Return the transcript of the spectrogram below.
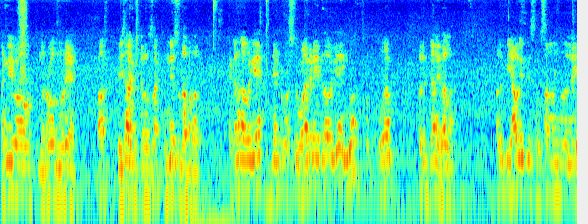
ತಂಗಿ ನರೋದು ನೋಡಿ ಭಾಳಷ್ಟು ಬೇಜಾರಾಗಿ ಕೆಲವು ಸಲ ಕಣ್ಣೀರು ಸುಧಾ ಬರ್ತದೆ ಯಾಕಂದ್ರೆ ಅವ್ರಿಗೆ ಹದಿನೆಂಟು ವರ್ಷದ ಒಳಗಡೆ ಇದ್ರೆ ಅವ್ರಿಗೆ ಇನ್ನೂ ಪೂರ ಪರಿಜ್ಞಾನ ಇರಲ್ಲ. ಅದಕ್ಕೆ ಯಾವ ರೀತಿ ಸಂಸಾರದಲ್ಲಿ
